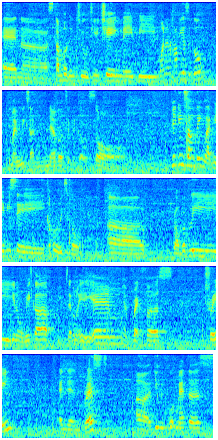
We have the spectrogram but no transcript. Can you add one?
and uh, stumbled into teaching maybe one and a half years ago my weeks are never typical. So picking something like maybe say a couple of weeks ago, uh, probably you know wake up 7 or 8 a.m., have breakfast, train, and then rest, uh, deal with work matters,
